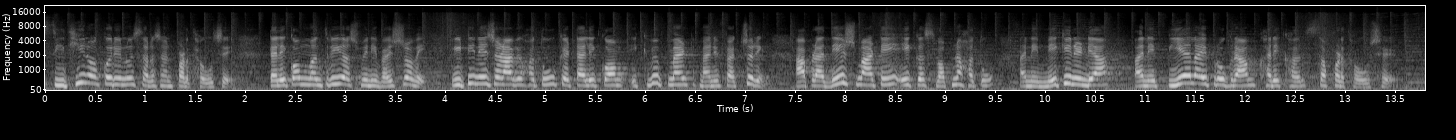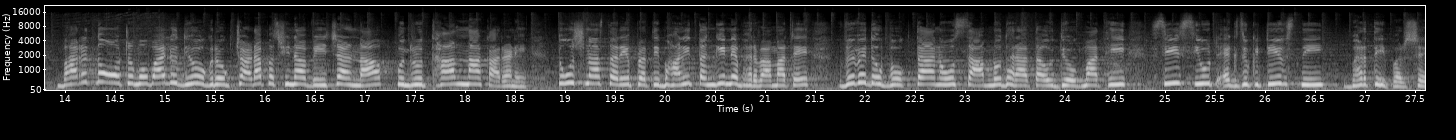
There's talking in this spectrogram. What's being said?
સીધી નોકરીઓનું સર્જન પણ થયું છે. ટેલિકોમ મંત્રી અશ્વિની વૈષ્ણવે ઈટીને જણાવ્યું હતું કે ટેલિકોમ ઇક્વિપમેન્ટ મેન્યુફેક્ચરિંગ આપણા દેશ માટે એક સ્વપ્ન હતું અને મેક ઇન ઇન્ડિયા અને પીએલઆઈ પ્રોગ્રામ ખરેખર સફળ થયો છે. ભારતનો ઓટોમોબાઈલ ઉદ્યોગ રોગચાળા પછીના વેચાણના પુનરુત્થાનના કારણે ટોચના સ્તરે પ્રતિભાની તંગીને ભરવા માટે વિવિધ ઉપભોક્તાનો સામનો ધરાવતા ઉદ્યોગમાંથી સી સ્યુટ એક્ઝિક્યુટિવ્સની ભરતી પર છે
